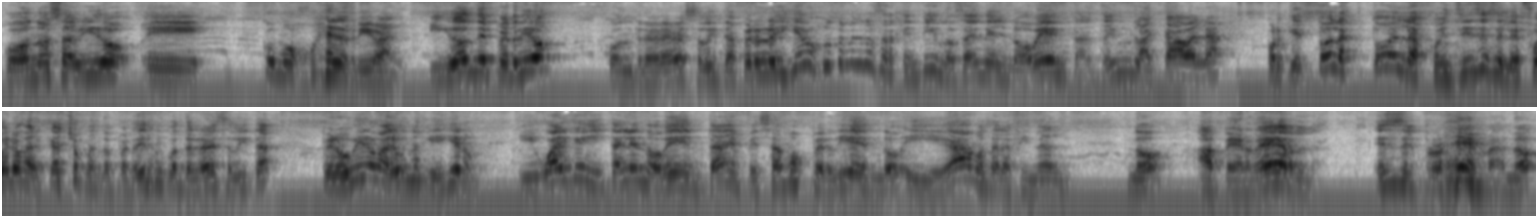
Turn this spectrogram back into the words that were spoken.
Cuando no ha sabido eh, cómo juega el rival. ¿Y dónde perdió? Contra Arabia Saudita. Pero lo dijeron justamente los argentinos, ¿sabes? en el 90, tienen la cábala, porque todas las, todas las coincidencias se le fueron al cacho cuando perdieron contra Arabia Saudita. Pero hubieron algunos que dijeron, igual que en Italia 90, empezamos perdiendo y llegamos a la final, ¿no? A perderla. Ese es el problema, ¿no?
